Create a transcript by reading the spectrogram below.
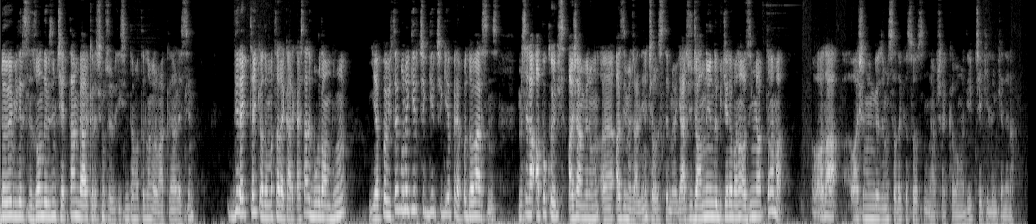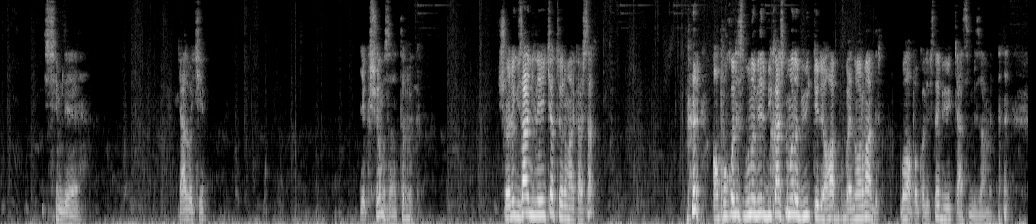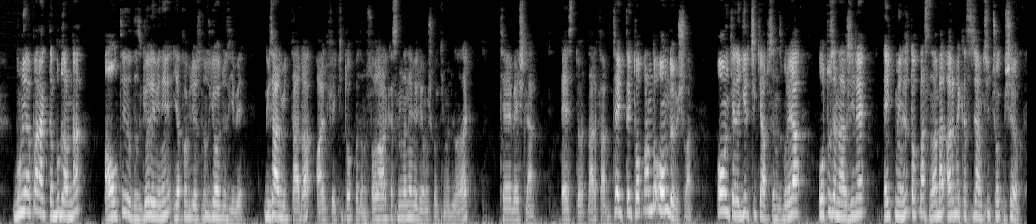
dövebilirsiniz. Onu da bizim chatten bir arkadaşım söyledi. İsmini tam hatırlamıyorum hakkını öğretsin. Direkt tek adım atarak arkadaşlar buradan bunu yapabilse buna gir çık gir çık yapa yapa döversiniz. Mesela Apokalips Ajan Venom'un e, azim özelliğini çalıştırmıyor. Gerçi canlı yayında bir kere bana azim yaptı ama o da başımın gözümün sadakası olsun yavşak kafama deyip çekildim kenara. Şimdi gel bakayım. Yakışıyor mu sana tırrık? Şöyle güzel bir L2 atıyorum arkadaşlar. Apokalips buna bir birkaç numara büyük geliyor abi bu normaldir. Bu Apokalips de büyük gelsin bir zahmet. Bunu yaparak da buradan da 6 yıldız görevini yapabiliyorsunuz gördüğünüz gibi. Güzel miktarda Alfa 2 topladım. Sonra arkasında ne veriyormuş bakayım ödül olarak? T5'ler, S4'ler falan. Tek tek toplamda 10 dövüş var. 10 kere gir çık yapsanız buraya 30 enerjiyle ekmeğinizi toplarsınız. Ama ben arena kasacağım için çok bir şey yok.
